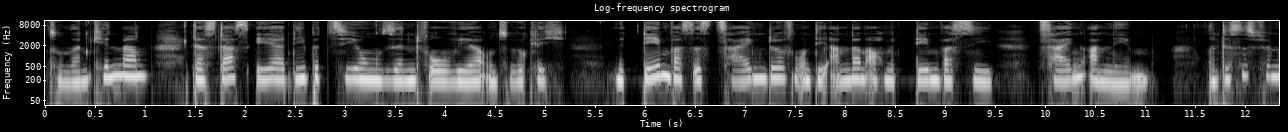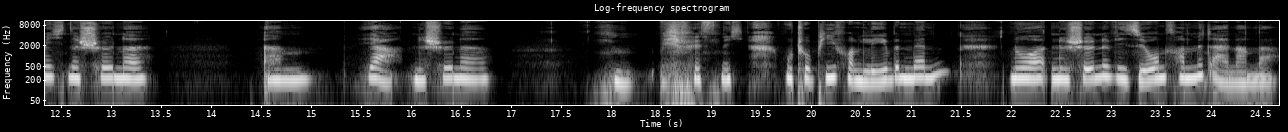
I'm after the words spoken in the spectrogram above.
zu unseren Kindern, dass das eher die Beziehungen sind, wo wir uns wirklich mit dem, was es zeigen dürfen und die anderen auch mit dem, was sie zeigen, annehmen. Und das ist für mich eine schöne, ähm, ja, eine schöne, hm, ich will nicht Utopie von Leben nennen, nur eine schöne Vision von Miteinander.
